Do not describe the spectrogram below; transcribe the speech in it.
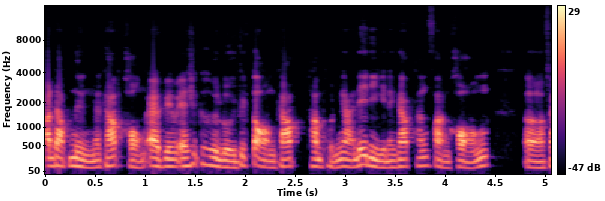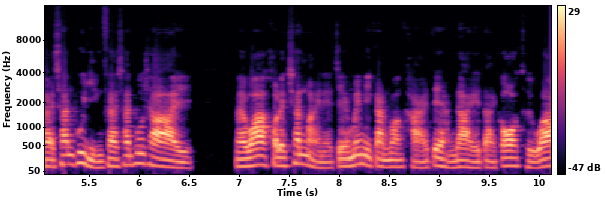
อันดับหนึ่งนะครับของ LVMH ก็คือ Louis Vuitton ครับทำผลงานได้ดีนะครับทั้งฝั่งของแฟชั่นผู้หญิงแฟชั่นผู้ชายแม้ว่าคอลเลกชันใหม่เนี่ยจะยังไม่มีการวางขายแต่อย่างใด แต่ก็ถือว่า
